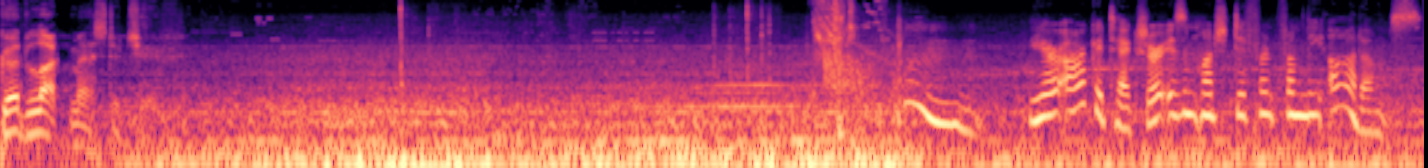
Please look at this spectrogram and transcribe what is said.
Good luck, Master Chief. Your architecture isn't much different from the Autumn's.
